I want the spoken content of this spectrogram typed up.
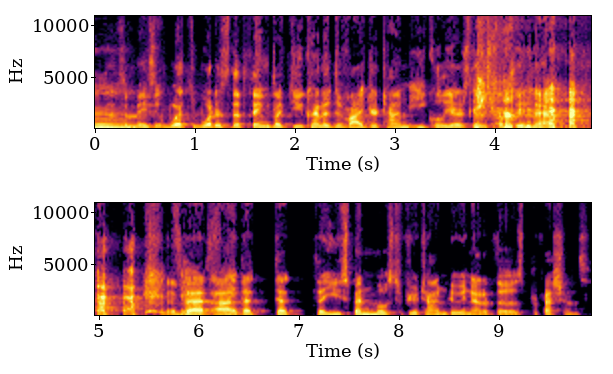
That's mm. amazing. What what is the thing like? Do you kind of divide your time equally, or is there something that that uh, that that that you spend most of your time doing out of those professions?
